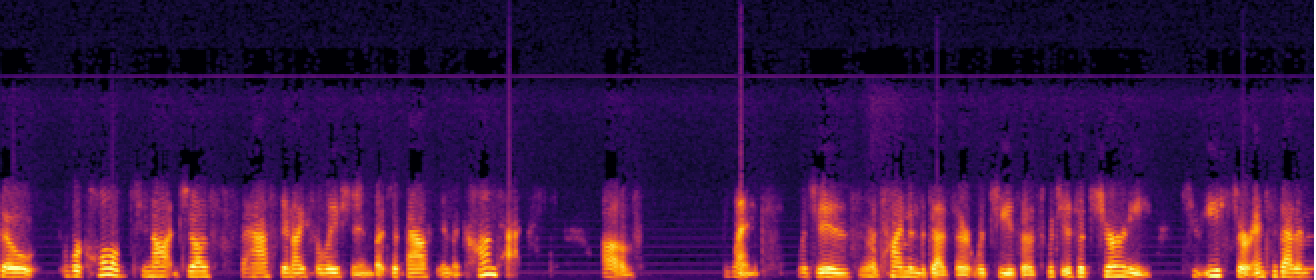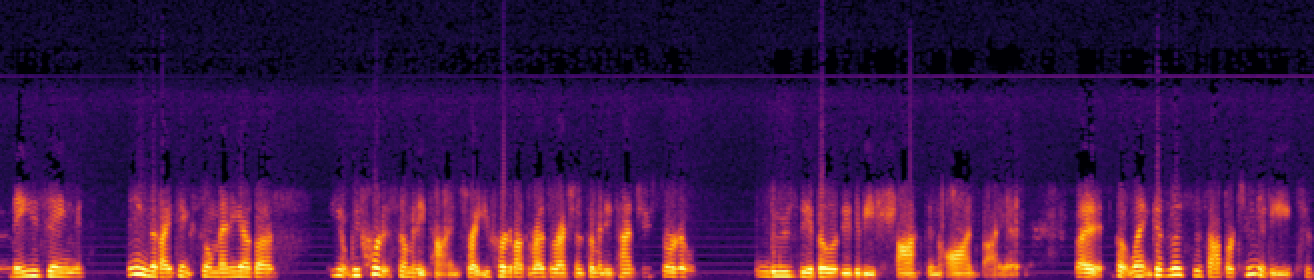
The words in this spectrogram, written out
So we're called to not just fast in isolation, but to fast in the context of Lent, which is Yeah. a time in the desert with Jesus, which is a journey to Easter and to that amazing thing that I think so many of us, you know, we've heard it so many times, right? You've heard about the resurrection so many times, you sort of lose the ability to be shocked and awed by it. But but Lent gives us this opportunity to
